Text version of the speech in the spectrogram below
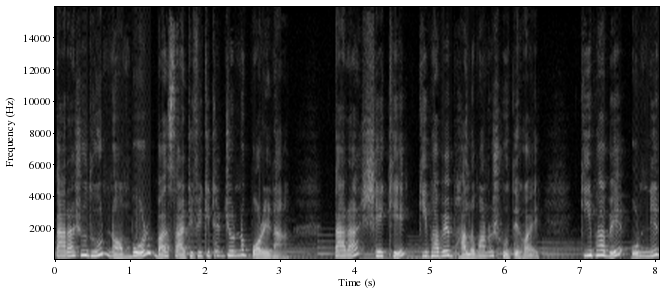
তারা শুধু নম্বর বা সার্টিফিকেটের জন্য পড়ে না। তারা শেখে কীভাবে ভালো মানুষ হতে হয়, কীভাবে অন্যের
